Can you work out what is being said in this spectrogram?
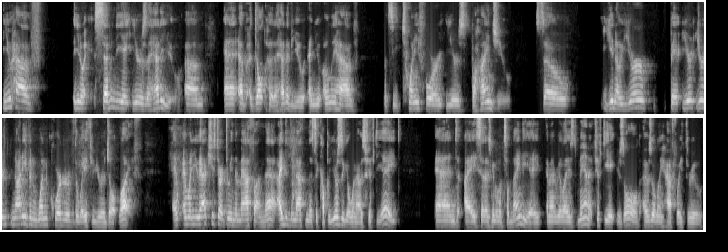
you have you know 78 years ahead of you um, of adulthood ahead of you, and you only have let's see 24 years behind you. So you know you're you're you're not even one quarter of the way through your adult life. And, and when you actually start doing the math on that, I did the math on this a couple years ago when I was 58. And I said I was going to live till 98. And I realized, man, at 58 years old, I was only halfway through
